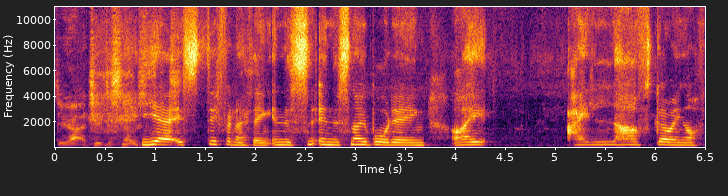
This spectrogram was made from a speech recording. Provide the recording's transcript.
your attitude to snow. Yeah, it's different. I think in the in the snowboarding, I I loved going off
